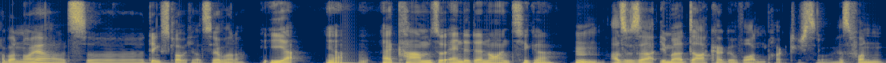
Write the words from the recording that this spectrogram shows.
Aber neuer als äh, Dings, glaube ich, als der war da. Ja, ja. Er kam so Ende der 90er. Hm, also ist er immer darker geworden praktisch so. Er ist von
